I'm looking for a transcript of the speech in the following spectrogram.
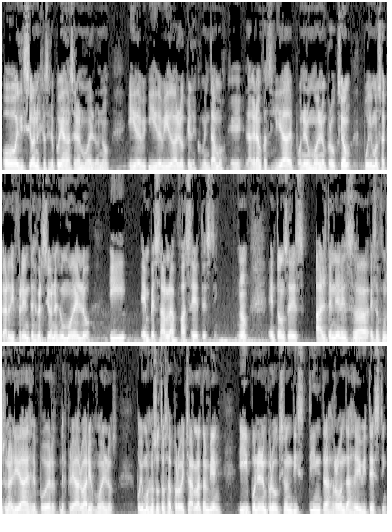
o ediciones que se le podían hacer al modelo, ¿no? Y, y, debido a lo que les comentamos, que la gran facilidad de poner un modelo en producción, pudimos sacar diferentes versiones de un modelo y empezar la fase de testing, ¿no? Entonces, al tener esa, esas funcionalidades de poder desplegar varios modelos, pudimos nosotros aprovecharla también y poner en producción distintas rondas de A-B testing,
